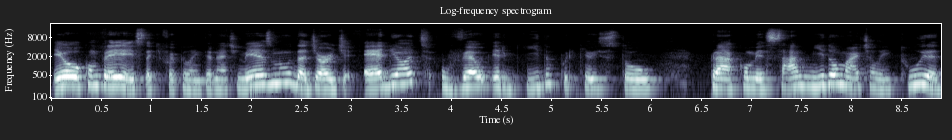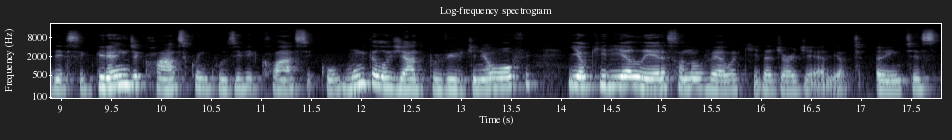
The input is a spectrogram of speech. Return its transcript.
Eu comprei esse daqui foi pela internet mesmo, da George Eliot, O Véu Erguido, porque eu estou para começar Middlemarch a leitura desse grande clássico, inclusive clássico muito elogiado por Virginia Woolf, e eu queria ler essa novela aqui da George Eliot antes,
